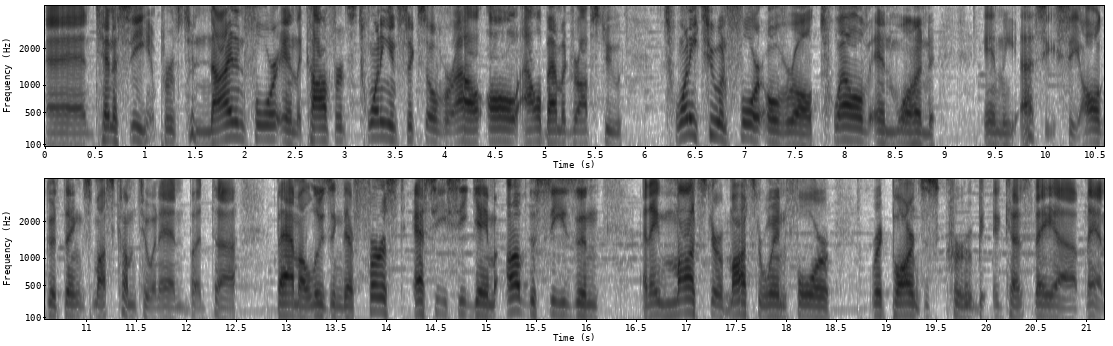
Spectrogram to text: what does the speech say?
and Tennessee improves to 9 and 4 in the conference, 20 and 6 overall. All Alabama drops to 22 and 4 overall, 12 and 1 in the SEC. All good things must come to an end, but uh, Bama losing their first SEC game of the season and a monster, monster win for Rick Barnes' crew because they, uh, man,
